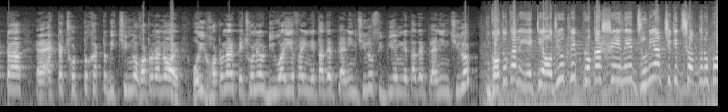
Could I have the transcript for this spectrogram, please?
একটা একটা ছোট্টখাট্ট বিচ্ছিন্ন ঘটনা নয়, ওই ঘটনার পেছনেও ডিওয়াইএফআই নেতাদের প্ল্যানিং ছিল সিপিএম নেতাদের প্ল্যানিং ছিল। গতকালই একটি অডিও ক্লিপ প্রকাশ্যে এনে জুনিয়র চিকিৎসকদের উপর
